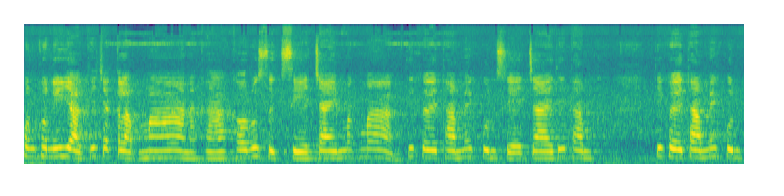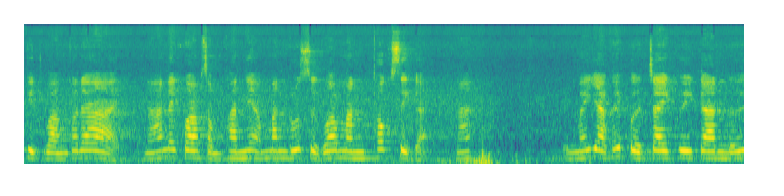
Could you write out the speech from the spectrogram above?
คนคนนี้อยากที่จะกลับมานะคะ เขารู้สึกเสียใจมาก ๆ ที่เคยทำให้คุณเสียใจที่ทำที่เคยทำให้คุณผิดหวังก็ได้นะ ในความสัมพันธ์เนี่ยมันรู้สึกว่ามันท็อกซิกอะนะเห็นไหมอยากให้เปิดใจคุยกันหรือ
